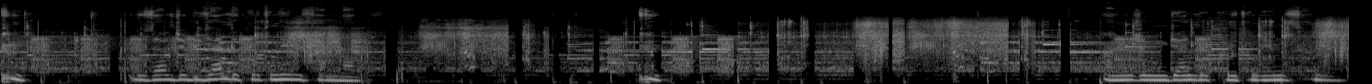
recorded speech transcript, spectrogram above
Güzelce bir gel de kurtulayım senden. Anneciğim gel de kurtulayım senden.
